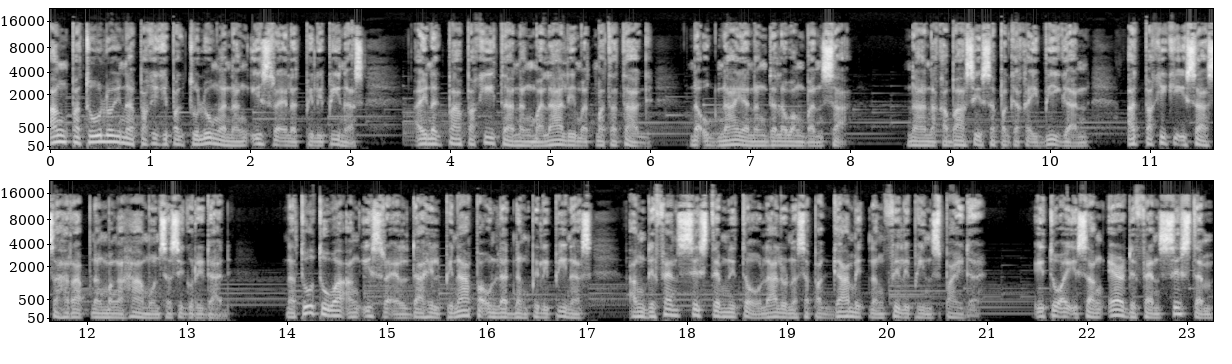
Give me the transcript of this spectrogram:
Ang patuloy na pakikipagtulungan ng Israel at Pilipinas ay nagpapakita ng malalim at matatag na ugnayan ng dalawang bansa na nakabase sa pagkakaibigan at pakikiisa sa harap ng mga hamon sa seguridad. Natutuwa ang Israel dahil pinapaunlad ng Pilipinas ang defense system nito lalo na sa paggamit ng Philippine Spider. Ito ay isang air defense system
